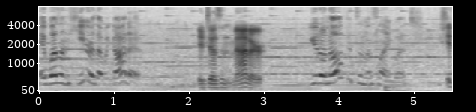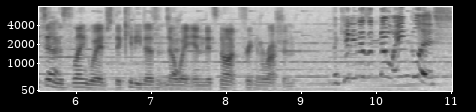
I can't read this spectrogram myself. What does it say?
It wasn't here that we got it. It doesn't matter. You don't know if it's in this language. It's in this language. The kitty doesn't know Check. it, and it's not freaking Russian. The kitty doesn't know English.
